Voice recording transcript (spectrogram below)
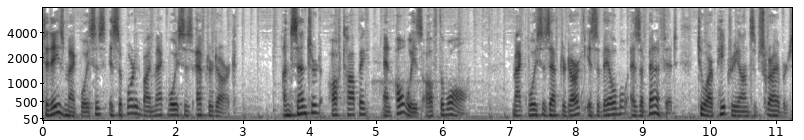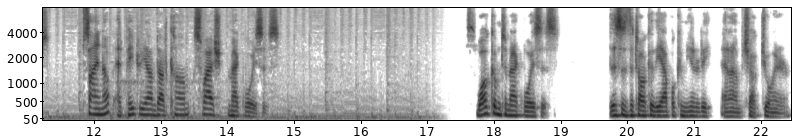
Today's Mac Voices is supported by Mac Voices After Dark. Uncensored, off topic, and always off the wall. Mac Voices After Dark is available as a benefit to our Patreon subscribers. Sign up at patreon.com slash macvoices. Welcome to Mac Voices. This is the talk of the Apple community, and I'm Chuck Joiner.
